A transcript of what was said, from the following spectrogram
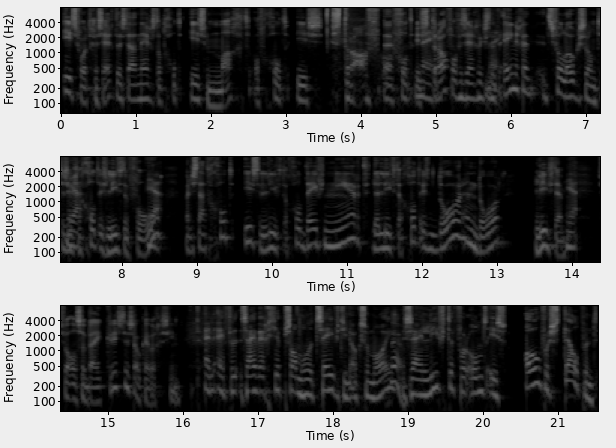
is wordt gezegd. Er staat nergens dat God is macht of God is, Straf. eh, of- God is nee. straf of iets dergelijks. Nee. Het enige, het is veel logischer om te zeggen, Ja. God is liefdevol. Ja. Maar er staat God is liefde. God definieert de liefde. God is door en door liefde. Ja. Zoals we bij Christus ook hebben gezien. En even zijwegje, Psalm 117 ook zo mooi. Ja. Zijn liefde voor ons is overstelpend.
